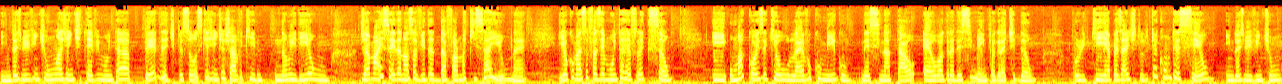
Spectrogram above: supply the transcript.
E em 2021 a gente teve muita perda de pessoas que a gente achava que não iriam jamais sair da nossa vida da forma que saiu, né? E eu começo a fazer muita reflexão. E uma coisa que eu levo comigo nesse Natal é o agradecimento, a gratidão. Porque apesar de tudo que aconteceu em 2021,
